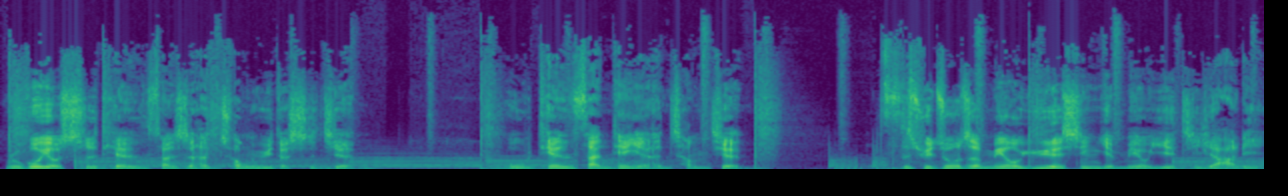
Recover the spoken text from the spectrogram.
如果有十天，算是很充裕的时间；五天、三天也很常见。词曲作者没有月薪，也没有业绩压力，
